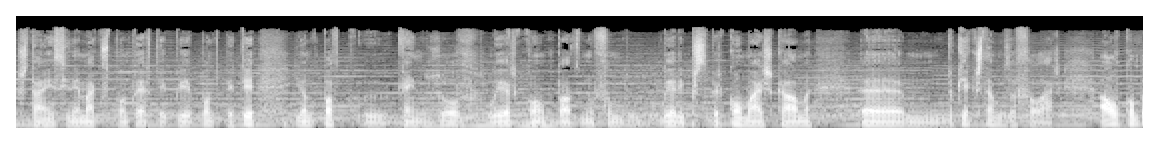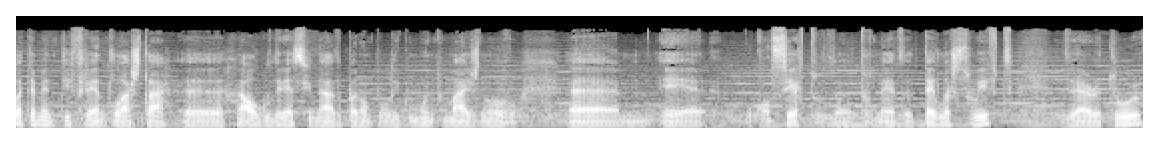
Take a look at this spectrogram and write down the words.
está em cinemax.rtp.pt e onde pode, eh, quem nos ouve, ler, pode, no fundo, ler e perceber com mais calma uh, do que é que estamos a falar. Algo completamente diferente, lá está, uh, algo direcionado para um público muito mais novo. Uh, é o concerto da turnê de Taylor Swift. De Era Tour,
